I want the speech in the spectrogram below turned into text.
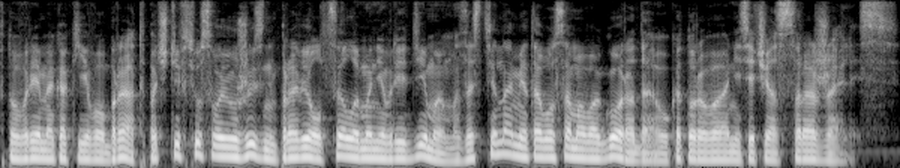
в то время как его брат почти всю свою жизнь провел целым и невредимым за стенами того самого города, у которого они сейчас сражались.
